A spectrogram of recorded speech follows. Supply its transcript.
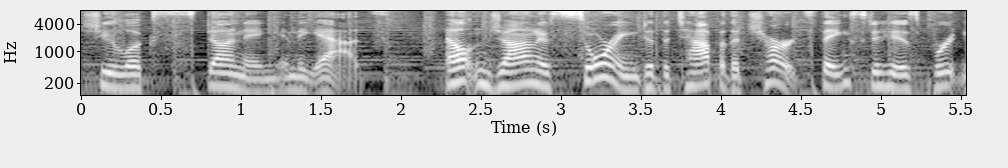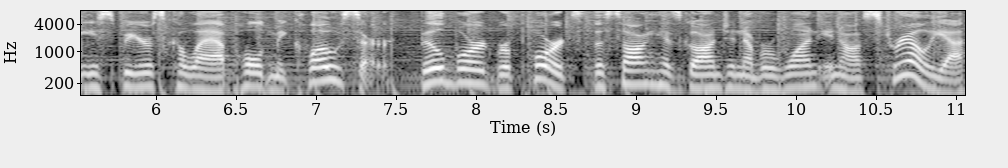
She looks stunning in the ads. Elton John is soaring to the top of the charts thanks to his Britney Spears collab Hold Me Closer. Billboard reports the song has gone to number one in Australia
